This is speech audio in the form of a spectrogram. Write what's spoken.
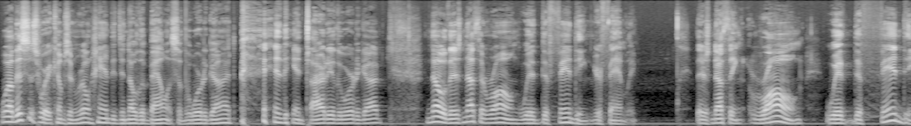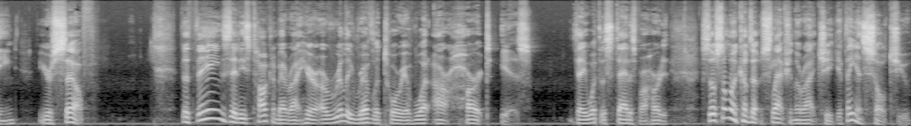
Well, this is where it comes in real handy to know the balance of the Word of God and the entirety of the Word of God. No, there's nothing wrong with defending your family. There's nothing wrong with defending yourself. The things that he's talking about right here are really revelatory of what our heart is okay, what the status of our heart is. So if someone comes up and slaps you in the right cheek, if they insult you,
